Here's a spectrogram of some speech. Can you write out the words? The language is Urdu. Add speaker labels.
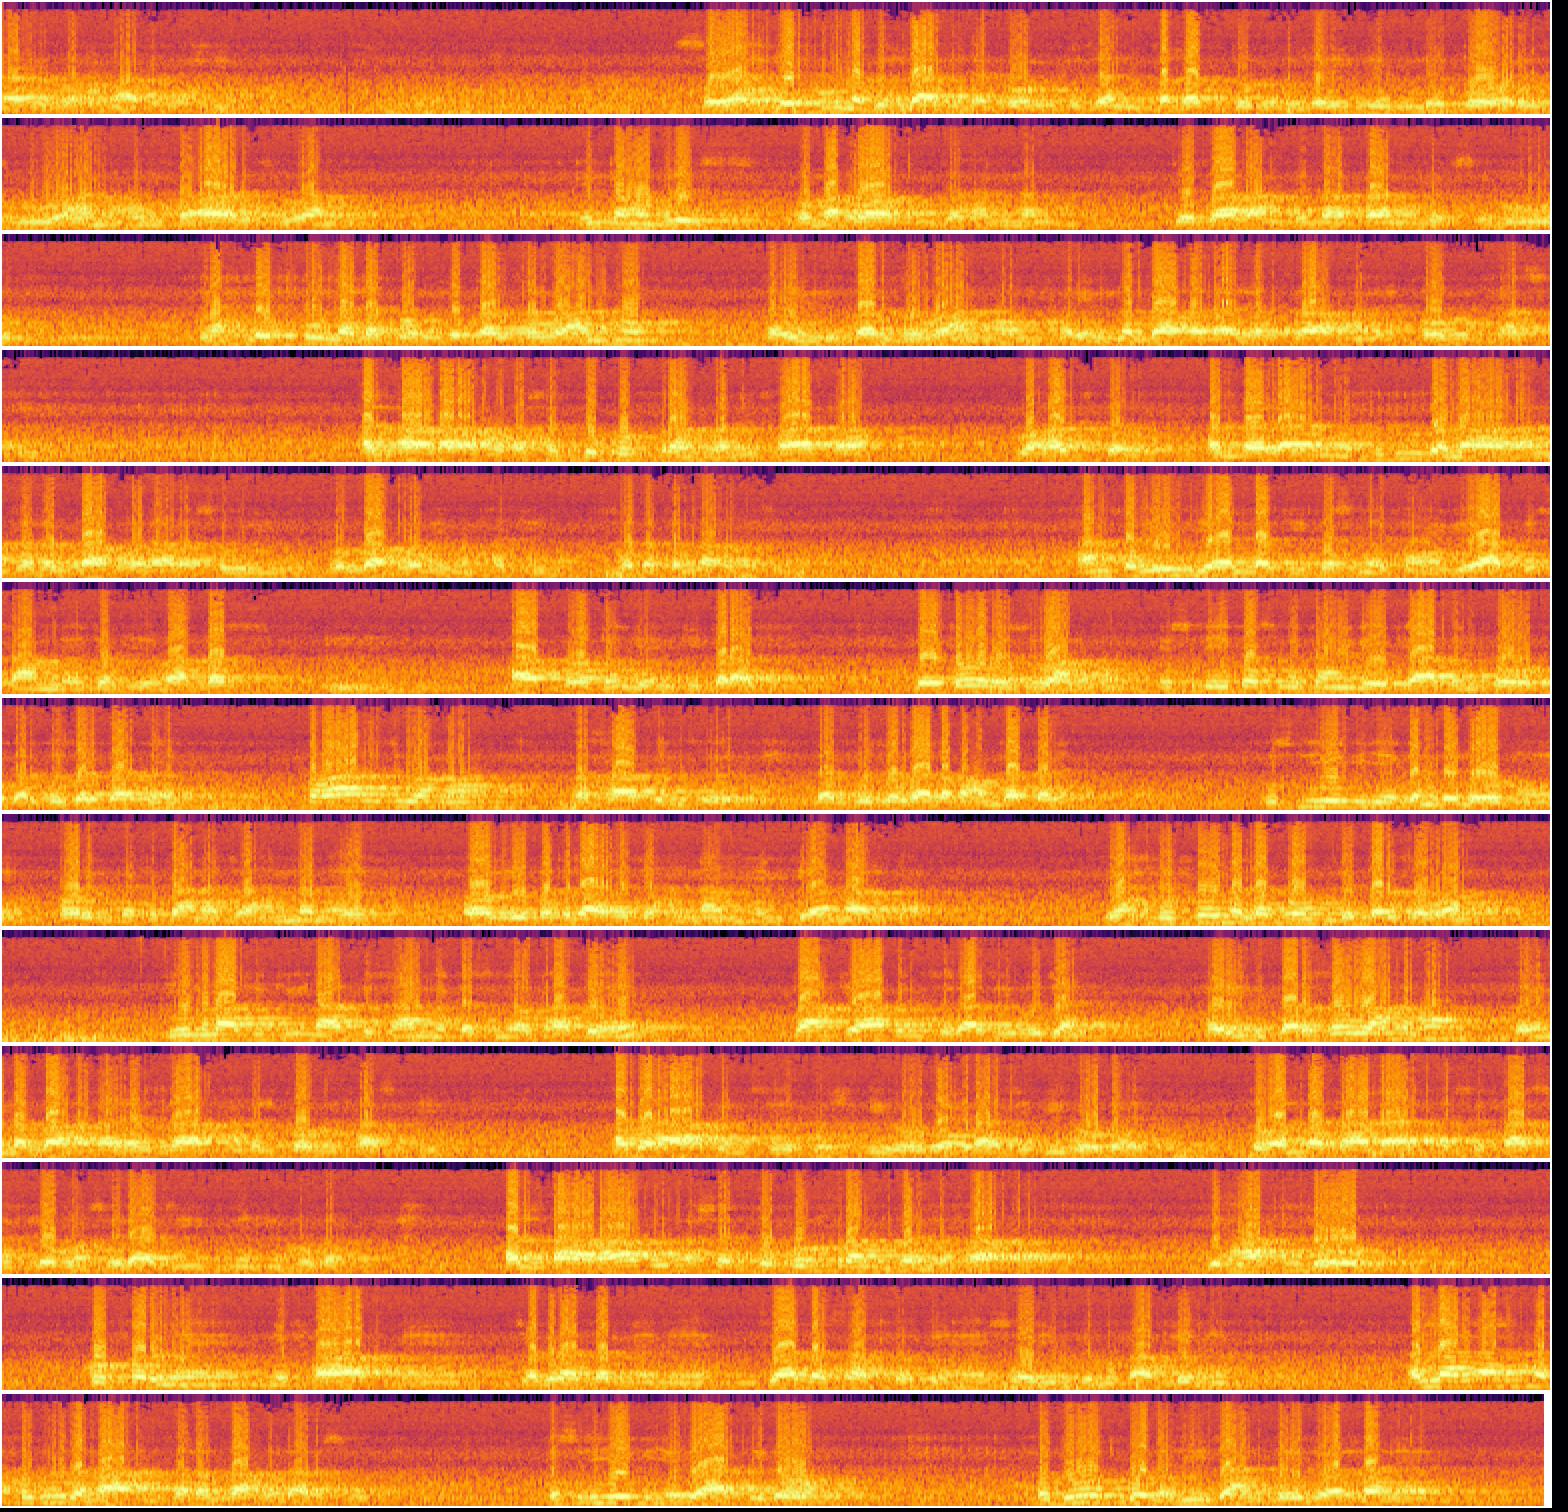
Speaker 1: الله الرحمن الرحيم سيحلفون بالله لكم إذا انقلبتم إليهم لتعرضوا عنهم فأعرضوا عنهم إنهم رجس ومأواهم جهنم جزاء بما كانوا يكسبون يحلفون لكم لترضوا عنهم فإن ترضوا عنهم فإن الله لا يرضى عن القوم الفاسقين الآراب أشد كفرا ونفاقا وأجدر ألا يعلم حدود ما أنزل الله ولا رسوله والله عليم حكيم. صدق الله العظيم. ان قریب یہ اللہ کی قسمیں کھائیں گے آپ کے سامنے جب یہ واپس آپ لوٹیں گے ان کی طرف. بے تو رضوان ہوں اس لیے قسمیں کھائیں گے کہ آپ ان کو درگزر کر دیں. فوار رضوان ہوں بس آپ ان سے درگزر والا معاملہ کریں. اس لیے کہ یہ گندے لوگ ہیں اور ان کا ٹھکانا جہنم ہے. اور یہ بدلہ ہے جہنم ان کے اعمال کا۔ یہ لکھوں لکھوں لے یہ منافقین آپ کے سامنے قسمیں اٹھاتے ہیں تاکہ آپ ان سے راضی ہو جائیں۔ فعین طرز عام ہوں فعین اللہ علیہ رضا القوم الفاصفی اگر آپ ان سے خوش بھی ہو گئے، راضی بھی ہو گئے، تو اللہ تعالیٰ ایسے فاسق لوگوں سے راضی نہیں ہوگا۔ اللہ اشد خفرم و نفاق دیہاتی لوگ کفر میں، نفاق میں، جھگڑا کرنے میں زیادہ سخت ہوتے ہیں شہریوں کے مقابلے میں۔ اللہ تعالیٰ خدور انزل اللہ علیہ رسول اس لیے کہ یہ دیہاتی لوگ حدود کو نہیں جانتے جو اللہ نے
